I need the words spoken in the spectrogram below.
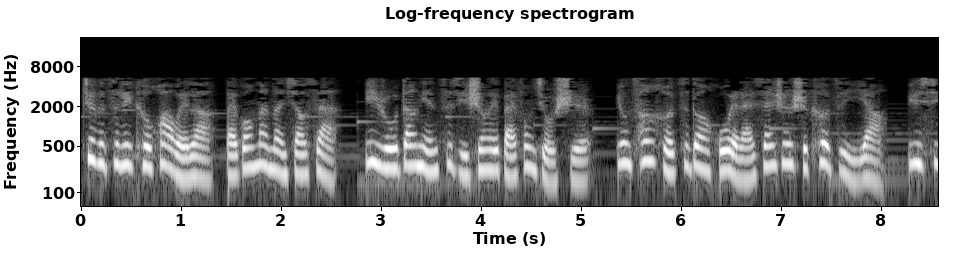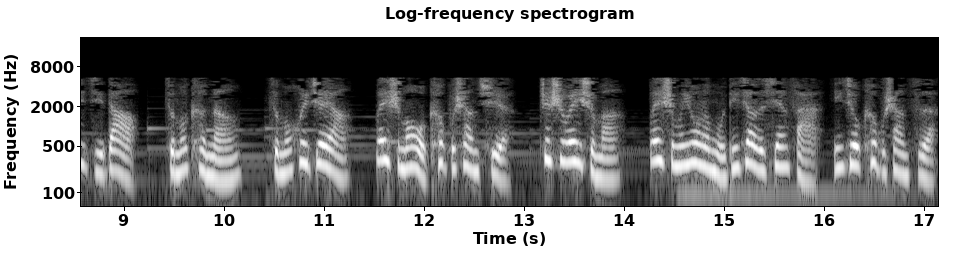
这个字立刻化为了白光，慢慢消散，一如当年自己身为白凤九时，用苍河自断虎尾来三生石刻字一样。玉溪急道：“怎么可能？怎么会这样？为什么我刻不上去？这是为什么？为什么用了母帝教的仙法，依旧刻不上字？”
